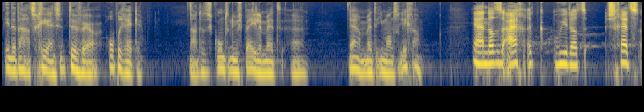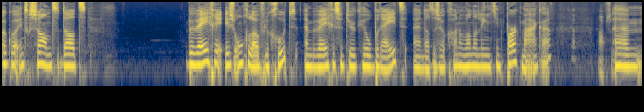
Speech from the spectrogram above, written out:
inderdaad zijn grenzen te ver oprekken. Nou, dat is continu spelen met, ja, met iemands lichaam. Ja, en dat is eigenlijk hoe je dat schetst ook wel interessant. Dat bewegen is ongelooflijk goed. En bewegen is natuurlijk heel breed. En dat is ook gewoon een wandelingetje in het park maken. Ja, absoluut. Um,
